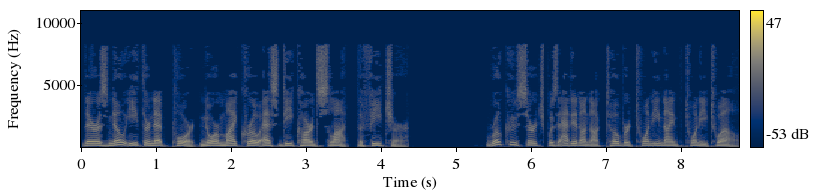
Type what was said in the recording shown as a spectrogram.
There is no Ethernet port nor micro SD card slot. The feature Roku Search was added on October 29, 2012.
